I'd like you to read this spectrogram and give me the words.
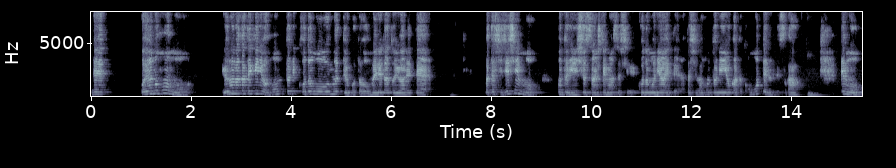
で親の方も世の中的には本当に子供を産むっていうことはおめでたと言われて私自身も本当に出産してますし子供に会えて私は本当に良かったと思ってるんですがでも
